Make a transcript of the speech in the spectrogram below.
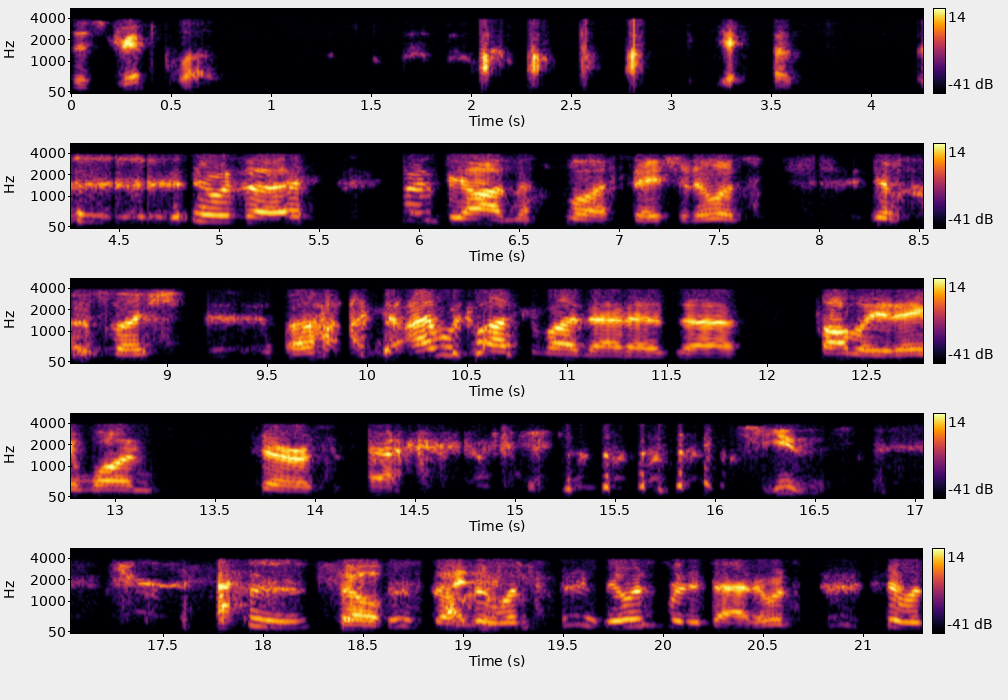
the strip club. yes. It was a it was beyond molestation. It was it was like uh, I, I would classify that as uh, probably an A one terrorist attack. Jesus. so so I it was it was pretty bad. It was it was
